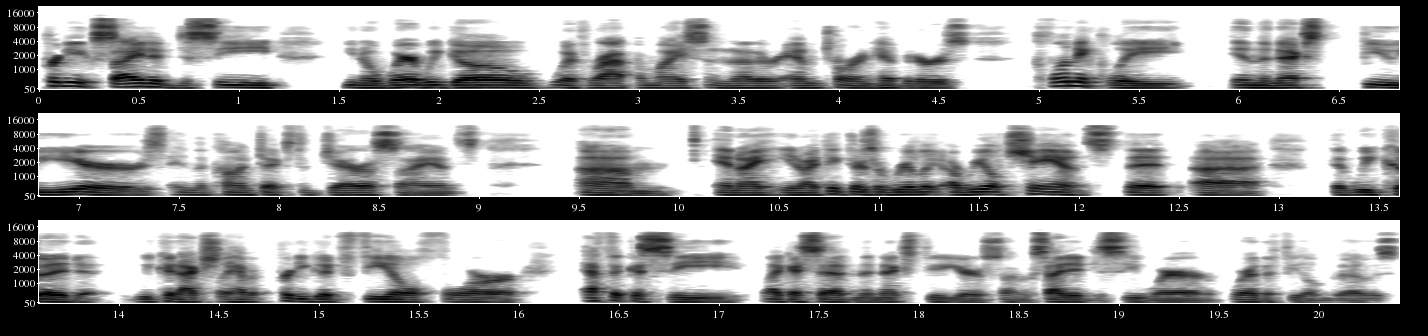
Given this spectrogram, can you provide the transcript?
pretty excited to see, you know, where we go with rapamycin and other mTOR inhibitors clinically in the next few years in the context of geroscience. Um, and I, you know, I think there's a really a real chance that uh, that we could we could actually have a pretty good feel for efficacy, like I said, in the next few years. So I'm excited to see where where the field goes.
